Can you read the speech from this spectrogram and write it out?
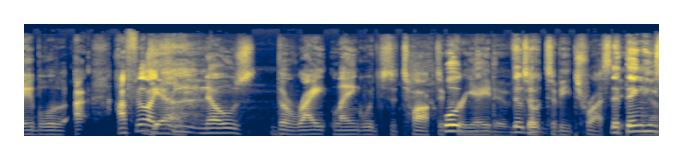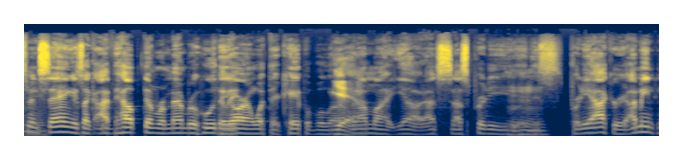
able to, I, I feel like Yeah. he knows the right language to talk to Well, creative the- to, the- to be trusted. the thing you know he's been mean? saying is like I've helped them remember who they They- are and what they're capable of. Yeah. And I'm like, yo, that's that's pretty Mhm. it's pretty accurate. I mean,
